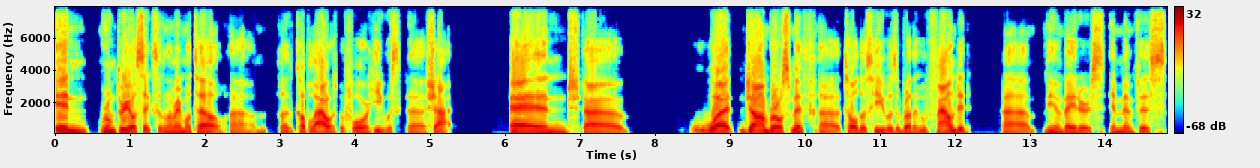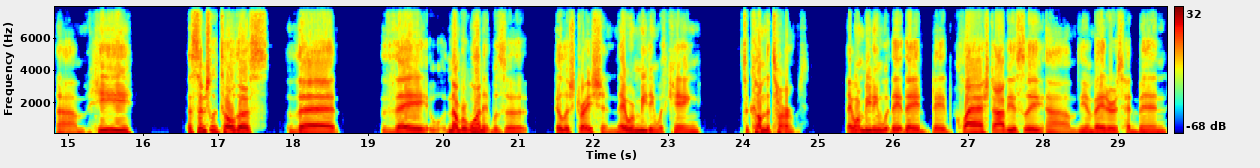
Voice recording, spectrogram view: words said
in room 306 in the Lorraine Motel um, a couple hours before he was uh, shot. And uh, what John Burl Smith uh, told us, he was a brother who founded uh, the Invaders in Memphis. Um, he essentially told us that they, number one, it was a illustration. They were meeting with King to come to terms. They weren't meeting with, they, they, they clashed, obviously. Um, the invaders had been,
